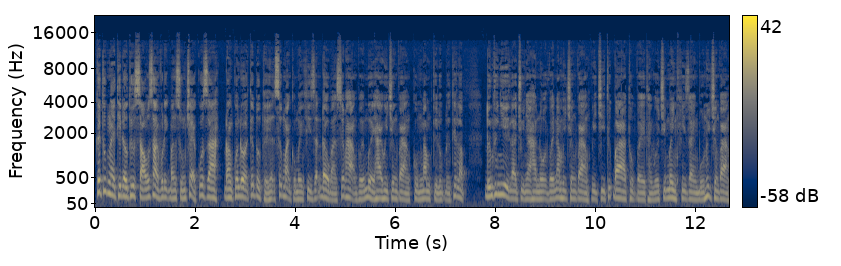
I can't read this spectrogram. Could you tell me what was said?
Kết thúc ngày thi đấu thứ 6 giải vô địch bắn súng trẻ quốc gia, đoàn quân đội tiếp tục thể hiện sức mạnh của mình khi dẫn đầu bảng xếp hạng với 12 huy chương vàng cùng 5 kỷ lục được thiết lập. Đứng thứ nhì là chủ nhà Hà Nội với 5 huy chương vàng, vị trí thứ ba thuộc về Thành phố Hồ Chí Minh khi giành 4 huy chương vàng.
